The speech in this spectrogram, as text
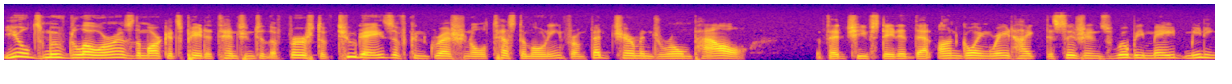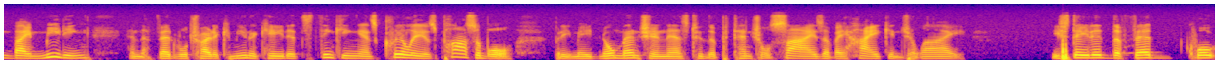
Yields moved lower as the markets paid attention to the first of two days of congressional testimony from Fed Chairman Jerome Powell. The Fed chief stated that ongoing rate hike decisions will be made meeting by meeting, and the Fed will try to communicate its thinking as clearly as possible, but he made no mention as to the potential size of a hike in July. He stated the Fed quote,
